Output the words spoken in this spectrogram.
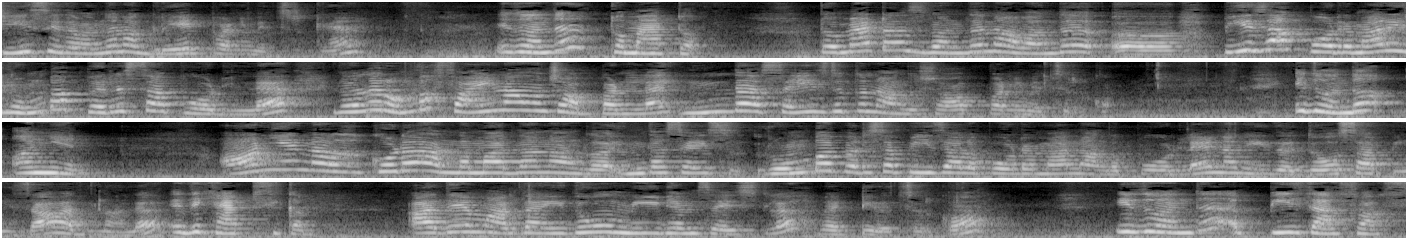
சீஸ் இதை வந்து நான் கிரேட் பண்ணி வச்சிருக்கேன். இது வந்து டொமேட்டோ டொமேட்டோஸ் வந்து நான் வந்து பீஸா போடுற மாதிரி ரொம்ப பெருசா போடல. இது வந்து ரொம்ப ஃபைனாகவும் சாப் பண்ணல. இந்த சைஸுக்கு நாங்கள் ஷாப் பண்ணி வச்சிருக்கோம். இது வந்து ஆனியன் ஆனியன் கூட அந்த மாதிரி தான் நாங்கள் இந்த சைஸ் ரொம்ப பெருசா பீஸால போடுற மாதிரி நாங்கள் போடல. நாங்கள் இது தோசா பீஸா அதனால இது கேப்சிகம் அதே மாதிரி தான் இதுவும் மீடியம் சைஸ்ல வெட்டி வச்சிருக்கோம். இது வந்து பீஸா சாஸ்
